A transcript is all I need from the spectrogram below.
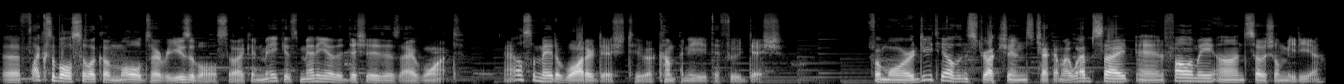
The flexible silicone molds are reusable, so I can make as many of the dishes as I want. I also made a water dish to accompany the food dish. For more detailed instructions, check out my website and follow me on social media.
